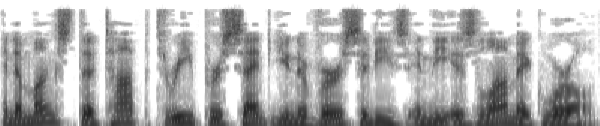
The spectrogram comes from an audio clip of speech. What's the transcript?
and amongst the top 3% universities in the Islamic world,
